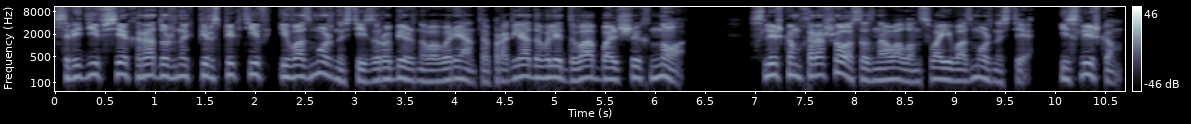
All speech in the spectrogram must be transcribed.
Среди всех радужных перспектив и возможностей зарубежного варианта проглядывали два больших «но». Слишком хорошо осознавал он свои возможности и слишком,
